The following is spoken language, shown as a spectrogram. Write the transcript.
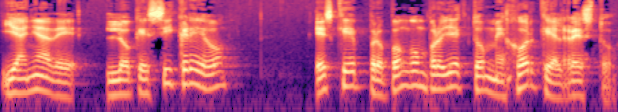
Y añade, lo que sí creo es que propongo un proyecto mejor que el resto.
